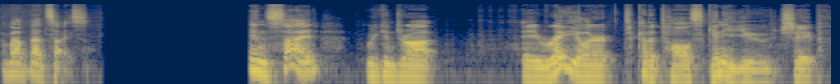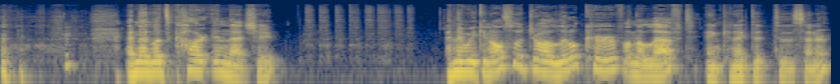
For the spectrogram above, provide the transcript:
about that size. Inside, we can draw a regular, kind of tall, skinny U shape. and then let's color in that shape. And then we can also draw a little curve on the left and connect it to the center,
